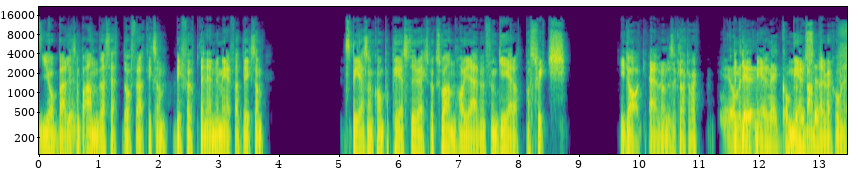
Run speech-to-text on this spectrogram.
jobbar liksom på andra sätt då för att liksom biffa upp den ännu mer. För att liksom spel som kom på PS4 och Xbox One har ju även fungerat på Switch idag, även om det såklart har varit Ja, betydligt det mer, mer bantade versioner.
